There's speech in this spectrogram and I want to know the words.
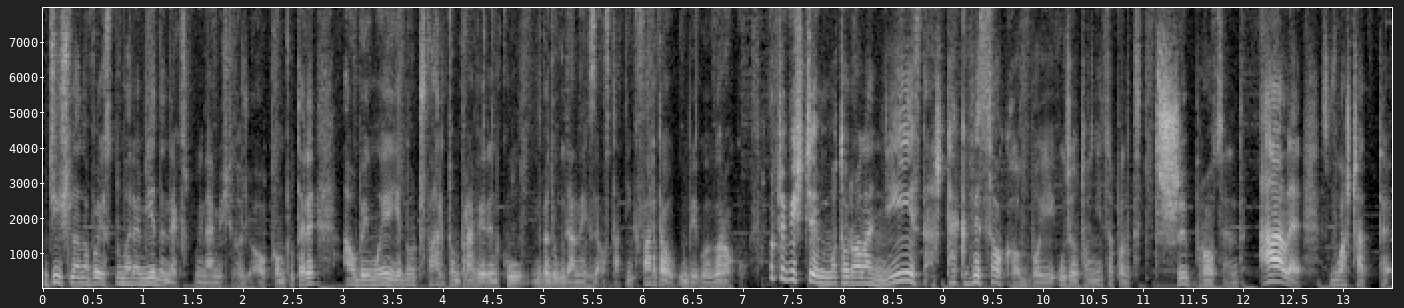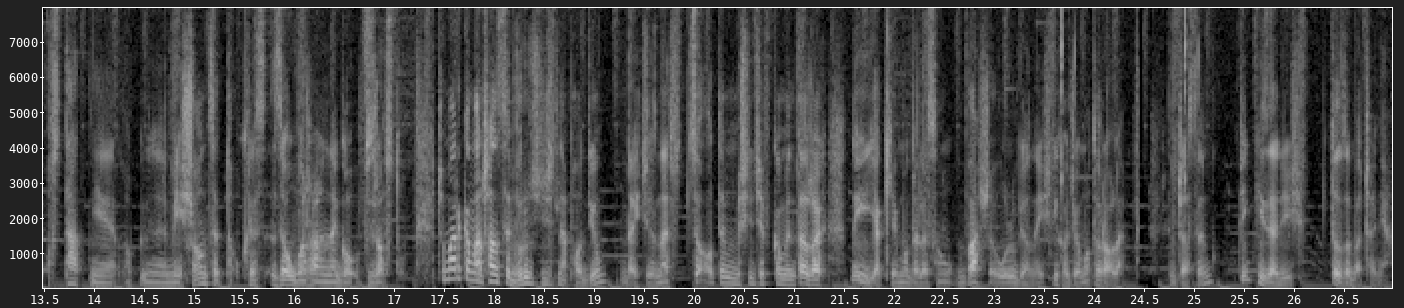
Dziś Lenovo jest numerem jeden, jak wspominałem, jeśli chodzi o komputery, a obejmuje jedną czwartą prawie rynku według danych za ostatni kwartał ubiegłego roku. Oczywiście Motorola nie jest aż tak wysoko, bo jej udział to nieco ponad 3%, ale zwłaszcza te ostatnie y, miesiące to okres zauważalnego wzrostu. Czy marka ma szansę wrócić na podium? Dajcie znać, co o tym myślicie w komentarzach, no i jakie modele są Wasze ulubione, jeśli chodzi o Motorola. Tymczasem dzięki za dziś. Do zobaczenia.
